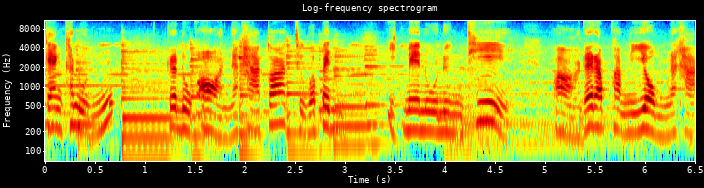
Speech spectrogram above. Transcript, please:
แกงขนุนกระดูกอ่อนนะคะ ก็ถือว่าเป็นอีกเมนูหนึ่งที่ได้รับความนิยมนะคะ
